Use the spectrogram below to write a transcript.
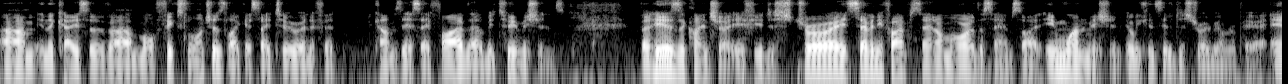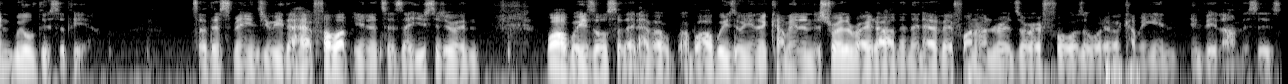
Um, in the case of uh, more fixed launches like SA2, and if it comes to SA5, that'll be two missions. But here's the clincher: if you destroy 75% or more of the SAM site in one mission, it'll be considered destroyed beyond repair and will disappear. So this means you either have follow-up units, as they used to do in Wild Weasel, so they'd have a, a Wild Weasel unit come in and destroy the radar, and then they'd have F100s or F4s or whatever coming in in Vietnam. This is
